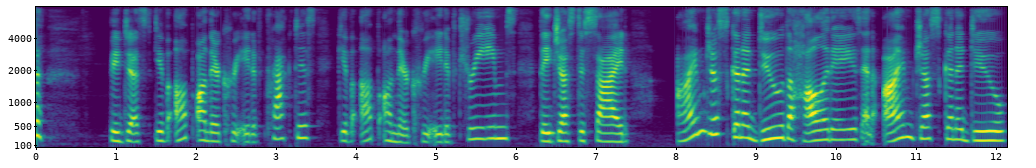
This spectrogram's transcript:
they just give up on their creative practice, give up on their creative dreams. They just decide, I'm just going to do the holidays and I'm just going to do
